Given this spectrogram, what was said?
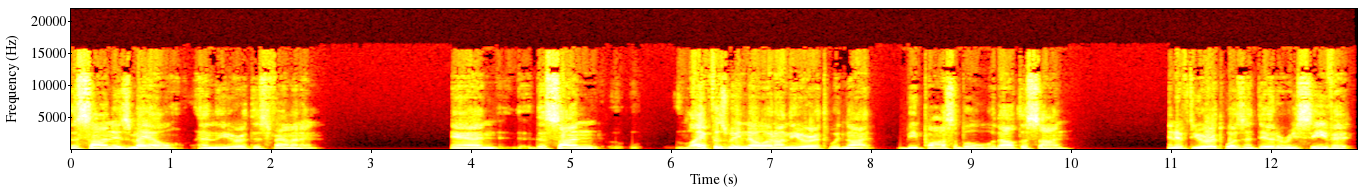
the sun is male and the earth is feminine. And the sun, life as we know it on the earth would not be possible without the sun. And if the earth wasn't there to receive it,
